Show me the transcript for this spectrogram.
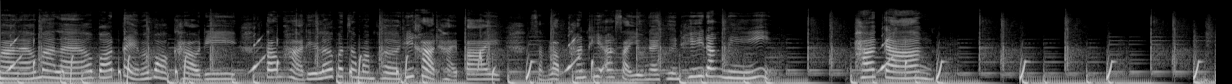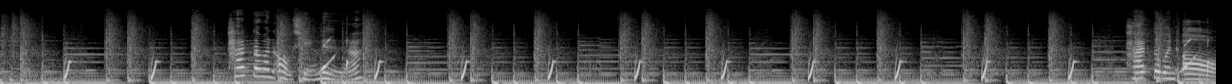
มาแล้วมาแล้วบอสเต๋มาบอกข่าวดี ตามหาดีลเลอร์ประจำอำเภอที่ขาดหายไปสำหรับท่านที่อาศัยอยู่ในพื้นที่ดังนี้ ภาคกลาง ภาคตะวันออกเฉียงเหนือ ภาคตะวันออก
